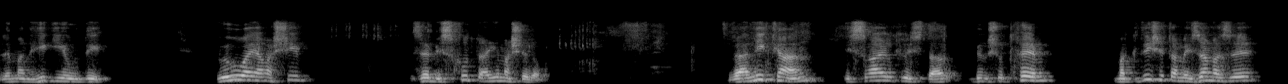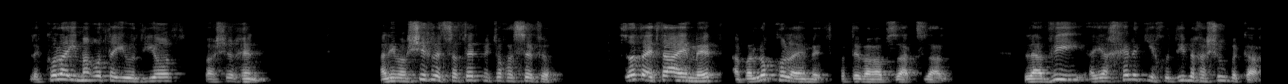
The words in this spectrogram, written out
למנהיג יהודי? והוא היה משיב, זה בזכות האימא שלו. ואני כאן, ישראל קריסטל, ברשותכם, מקדיש את המיזם הזה לכל האימהות היהודיות באשר הן. אני ממשיך לצטט מתוך הספר. זאת הייתה האמת, אבל לא כל האמת, כותב הרב זקס ז"ל. לאבי היה חלק ייחודי וחשוב בכך.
